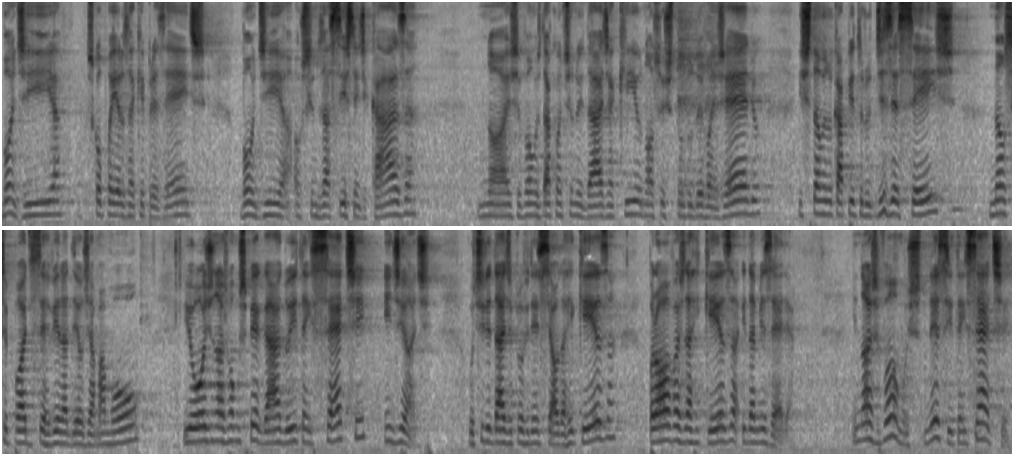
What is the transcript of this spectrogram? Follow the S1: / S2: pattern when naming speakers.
S1: Bom dia, os companheiros aqui presentes. Bom dia aos que nos assistem de casa. Nós vamos dar continuidade aqui ao nosso estudo do Evangelho. Estamos no capítulo 16. Não se pode servir a Deus e a Mamon. E hoje nós vamos pegar do item 7 em diante. Utilidade providencial da riqueza, provas da riqueza e da miséria. E nós vamos, nesse item 7,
